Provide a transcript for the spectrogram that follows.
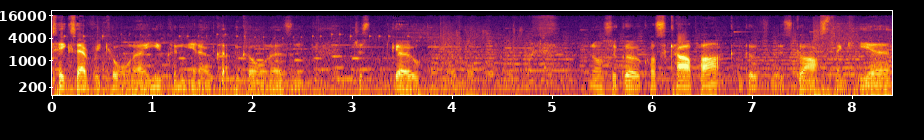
takes every corner. You can, you know, cut the corners and just go. You can also go across the car park and go through this glass thing here.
